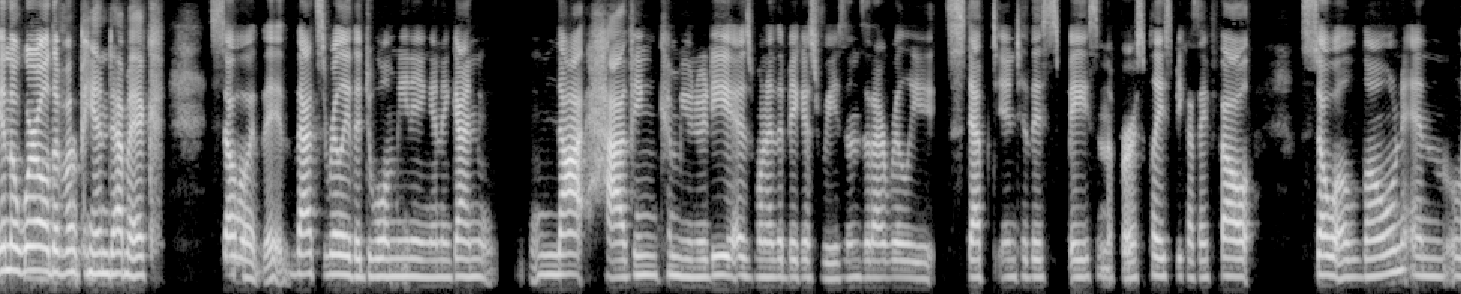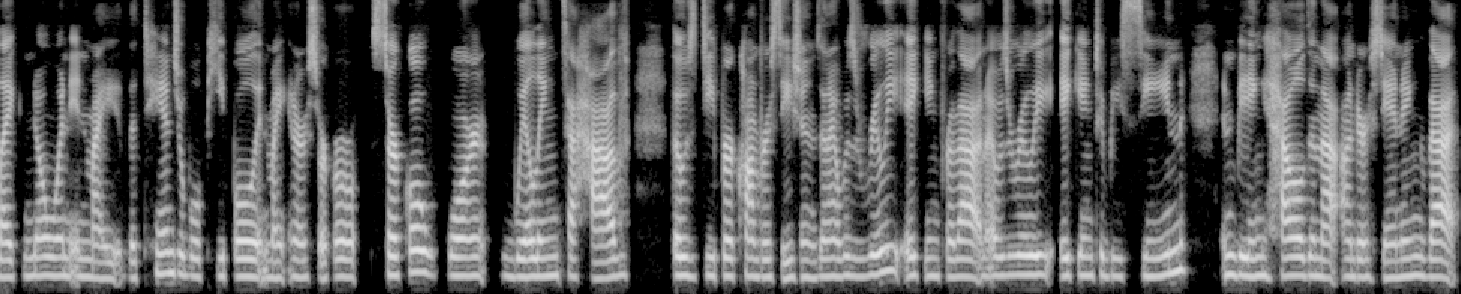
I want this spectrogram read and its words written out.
in the world of a pandemic. So that's really the dual meaning and again not having community is one of the biggest reasons that I really stepped into this space in the first place because I felt so alone and like no one in my the tangible people in my inner circle circle weren't willing to have those deeper conversations and I was really aching for that and I was really aching to be seen and being held in that understanding that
